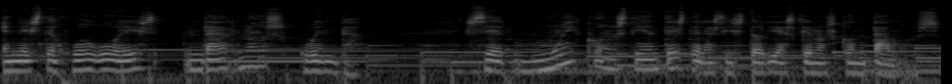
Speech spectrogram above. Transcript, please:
en este juego es darnos cuenta, ser muy conscientes de las historias que nos contamos.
